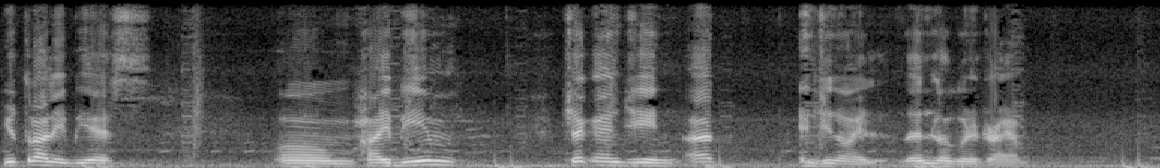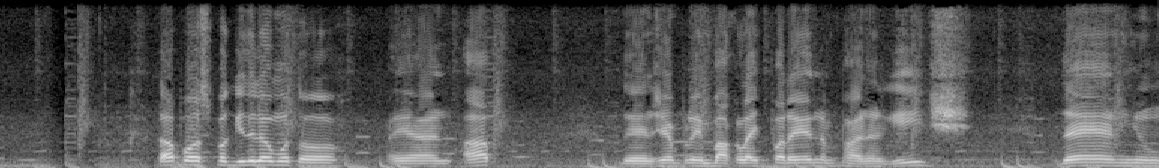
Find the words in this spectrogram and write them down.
neutral ABS, um, high beam, check engine, at engine oil. Then logo ni Triumph. Tapos pag ginalaw mo to, ayan, up. Then syempre yung backlight pa rin ng panel gauge. Then yung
